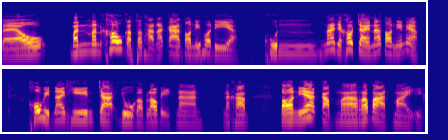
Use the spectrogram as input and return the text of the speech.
แล้วมันมันเข้ากับสถานการณ์ตอนนี้พอดีอะคุณน่าจะเข้าใจนะตอนนี้เนี่ยโควิด -19 จะอยู่กับเราไปอีกนานนะครับ ตอนนี้กลับมาระบาดใหม่อีก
